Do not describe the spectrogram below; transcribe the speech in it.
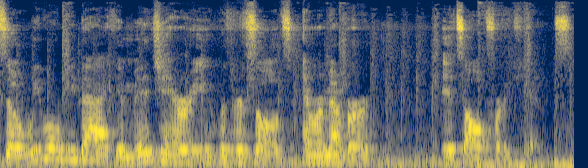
So we will be back in mid-January with results, and remember, it's all for the kids.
